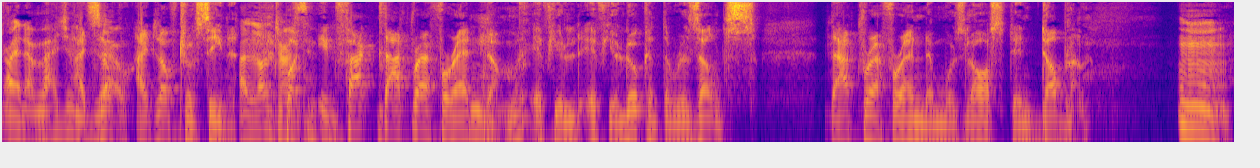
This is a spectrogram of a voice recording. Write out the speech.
I'd imagine I'd so. Love, I'd love to have seen it. I'd love to but in fact, that referendum, if you if you look at the results, that referendum was lost in Dublin Mm.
